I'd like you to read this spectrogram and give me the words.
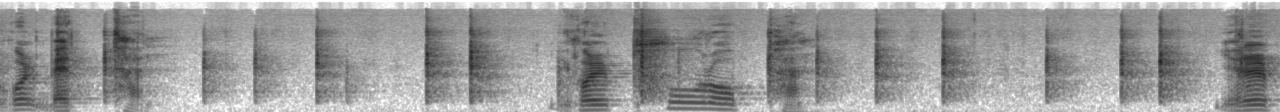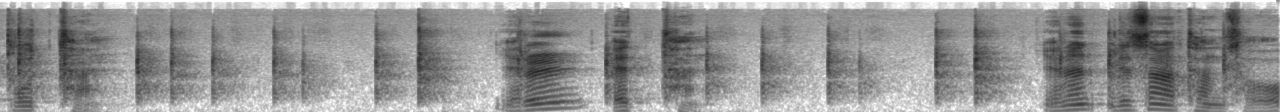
이걸 메탄. 이걸 프로판. 얘를 부탄. 얘를 에탄. 얘는 일산화탄소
